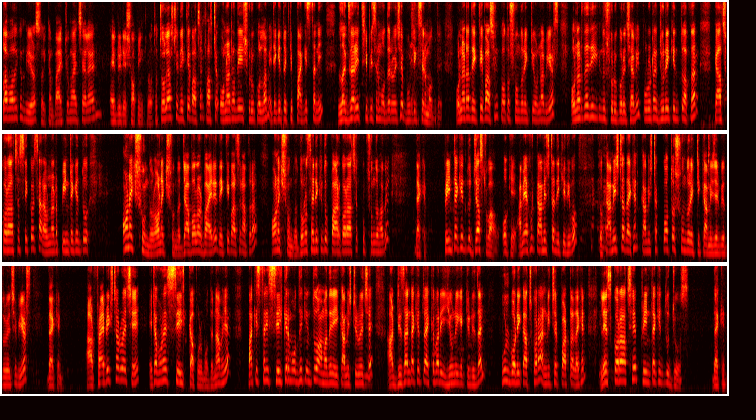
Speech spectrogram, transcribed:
আসসালামু আলাইকুম viewers, welcome back to my channel everyday shopping pro তো চলে আসছি, দেখতে পাচ্ছেন, ফার্স্টে ওনাটা দিয়ে শুরু করলাম। এটা কিন্তু একটি পাকিস্তানি লাক্সারি থ্রি পিসের মধ্যে রয়েছে বুটিক্সের মধ্যে। ওনাটা দেখতে পাচ্ছেন, কত সুন্দর একটি ওনা বিয়ার্স ওনাটা দিয়ে কিন্তু শুরু করেছি আমি। পুরোটা জুড়ে কিন্তু আপনার কাজ করা আছে সিকোয়েন্স আর ওনাটা প্রিন্টটা কিন্তু অনেক সুন্দর অনেক সুন্দর। যা বলার বাইরে, দেখতে পাচ্ছেন আপনারা, অনেক সুন্দর। দোনো সাইডে কিন্তু পার করা আছে, খুব সুন্দরভাবে। দেখেন। প্রিন্টটা কিন্তু জাস্ট ওয়াও ওকে আমি এখন কামিজটা দেখিয়ে দিব। তো কামিজটা দেখেন কামিজটা কত সুন্দর একটি কামিজের ভিতরে রয়েছে বিয়ার্স দেখেন আর ফ্যাব্রিক্সটা রয়েছে এটা মনে হয় সিল্ক কাপড়ের মধ্যে না ভাইয়া? পাকিস্তানি সিল্কের মধ্যে কিন্তু আমাদের এই কামিজটি রয়েছে। আর ডিজাইনটা কিন্তু একেবারে ইউনিক একটি ডিজাইন। ফুল বডি কাজ করা আর নিচের পার্টটা দেখেন লেস করা আছে প্রিন্টটা কিন্তু জোস। দেখেন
